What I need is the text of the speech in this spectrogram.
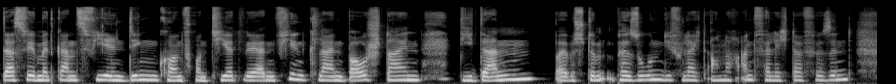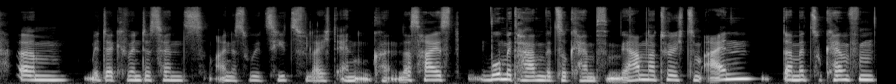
dass wir mit ganz vielen Dingen konfrontiert werden, vielen kleinen Bausteinen, die dann bei bestimmten Personen, die vielleicht auch noch anfällig dafür sind, ähm, mit der Quintessenz eines Suizids vielleicht enden können. Das heißt, womit haben wir zu kämpfen? Wir haben natürlich zum einen damit zu kämpfen,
